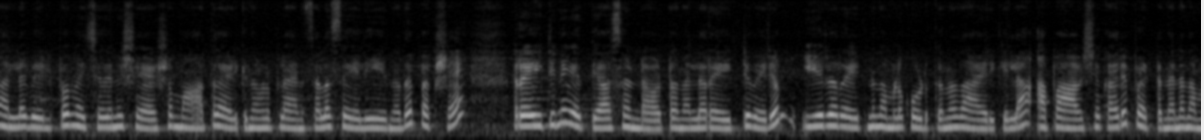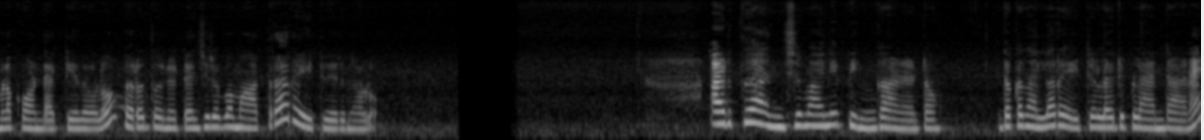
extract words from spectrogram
നല്ല വലിപ്പം വെച്ചതിന് ശേഷം മാത്രമായിരിക്കും നമ്മൾ പ്ലാന്റ്സുകൾ സെയിൽ ചെയ്യുന്നത്. പക്ഷേ റേറ്റിന് വ്യത്യാസം ഉണ്ടാവും നല്ല റേറ്റ് വരും. ഈ ഒരു റേറ്റിന് നമ്മൾ കൊടുക്കുന്നതായിരിക്കില്ല. അപ്പോൾ ആവശ്യക്കാർ പെട്ടെന്ന് തന്നെ നമ്മളെ കോൺടാക്ട് ചെയ്തോളൂ. വെറും തൊണ്ണൂറ്റഞ്ച് രൂപ മാത്രമേ റേറ്റ് വരുന്നുള്ളൂ. അടുത്തത് അഞ്ചുമാനി ആണ് കേട്ടോ. ഇതൊക്കെ നല്ല റേറ്റ് ഉള്ള ഒരു പ്ലാന്റ് ആണേ.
